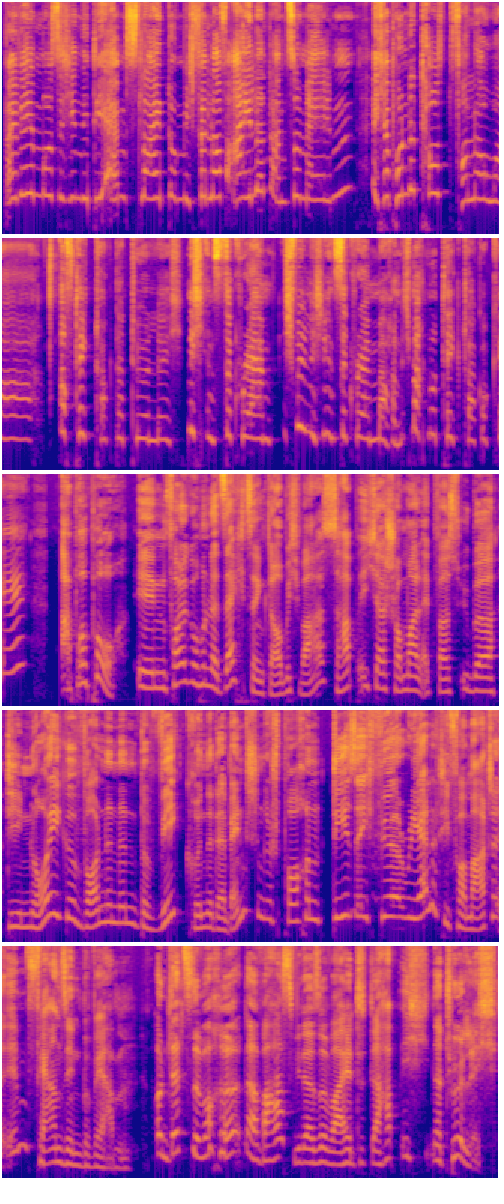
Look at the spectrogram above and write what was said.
Bei wem muss ich in die DMs sliden, um mich für Love Island anzumelden? Ich habe 100.000 Follower. Auf TikTok natürlich. Nicht Instagram. Ich will nicht Instagram machen. Ich mache nur TikTok, okay? Apropos, in Folge 116, glaube ich, war es, habe ich ja schon mal etwas über die neu gewonnenen Beweggründe der Menschen gesprochen, die sich für Reality-Formate im Fernsehen bewerben. Und letzte Woche, da war es wieder soweit. Da habe ich natürlich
